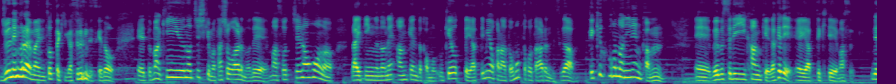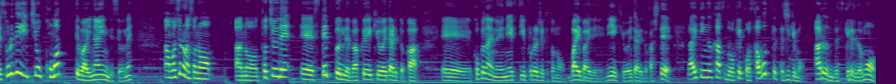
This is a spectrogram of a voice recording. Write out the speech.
う10年ぐらい前に取った気がするんですけど、えっ、と、まあ、金融の知識も多少あるので、まあ、そっちの方のライティングのね、案件とかも受け負ってやってみようかなと思ったことあるんですが、結局この2年間、えー、Web3 関係だけで、やってきてます。で、それで一応困ってはいないんですよね。まあ、もちろんその、あの、途中で、えー、ステップンで爆益を得たりとか、えー、国内の NFT プロジェクトの売買で利益を得たりとかして、ライティング活動を結構サボってた時期もあるんですけれども、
